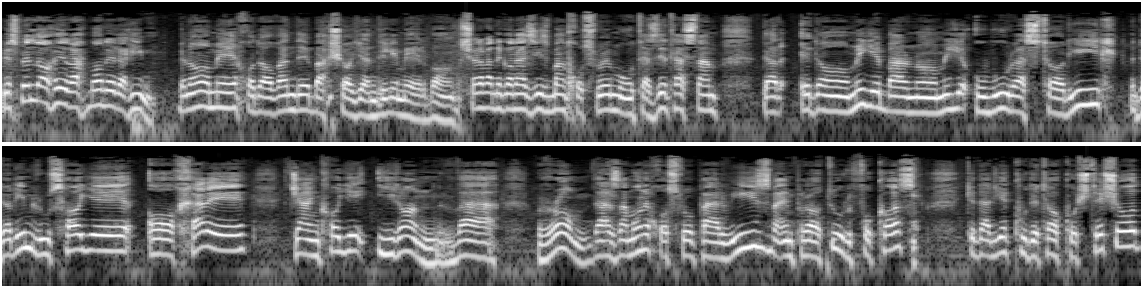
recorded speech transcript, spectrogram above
بسم الله الرحمن الرحیم. به نام خداوند بخشاینده مهربان. شنوندگان عزیز من خسرو معتزد هستم. در ادامه برنامه عبور از تاریخ داریم روزهای آخر جنگ های ایران و روم در زمان خسرو پرویز و امپراتور فوکاس که در یک کودتا کشته شد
